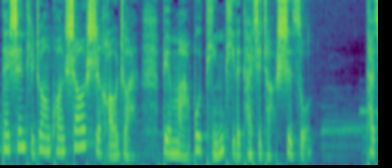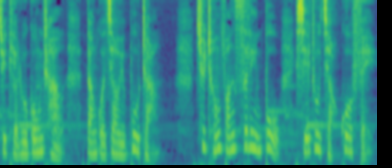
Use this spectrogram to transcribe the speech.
待身体状况稍事好转，便马不停蹄地开始找事做。他去铁路工厂当过教育部长，去城防司令部协助剿过匪，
